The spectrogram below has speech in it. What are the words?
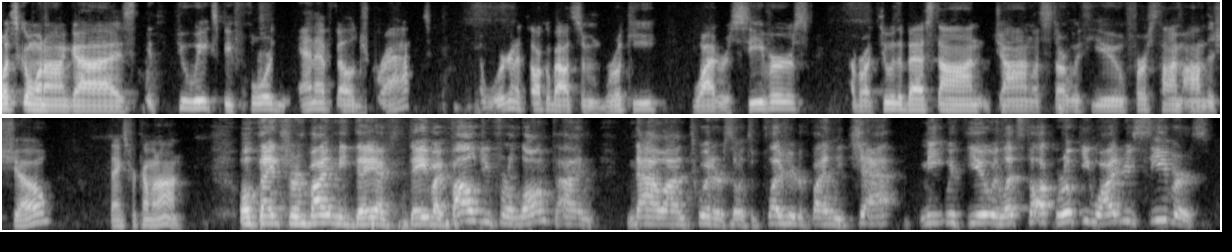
What's going on, guys? It's two weeks before the NFL draft, and we're going to talk about some rookie wide receivers. I brought two of the best on. John, let's start with you. First time on the show. Thanks for coming on. Well, thanks for inviting me, Dave. Dave, I followed you for a long time now on Twitter, so it's a pleasure to finally chat, meet with you, and let's talk rookie wide receivers.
